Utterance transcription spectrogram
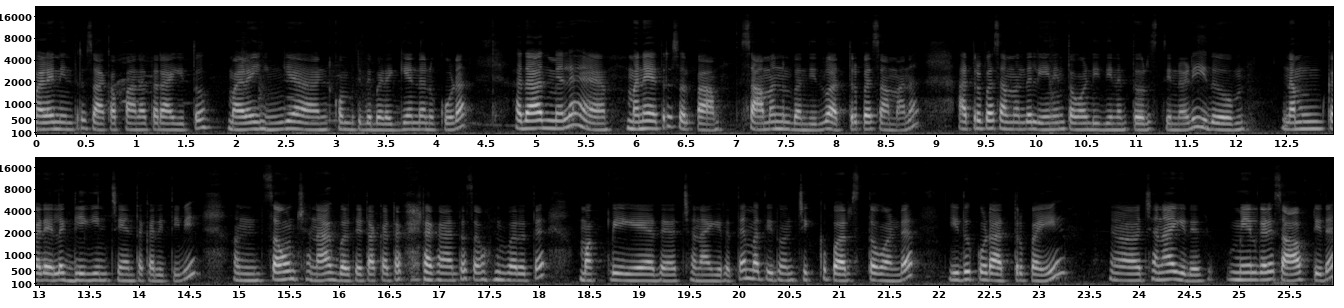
ಮಳೆ ನಿಂತರೆ ಸಾಕಪ್ಪ ಅನ್ನೋ ಥರ ಆಗಿತ್ತು. ಮಳೆ ಹಿಂಗೆ ಅಂಟ್ಕೊಂಡ್ಬಿಟ್ಟಿದೆ ಬೆಳಗ್ಗೆಯಿಂದನೂ ಕೂಡ. ಅದಾದಮೇಲೆ ಮನೆ ಹತ್ರ ಸ್ವಲ್ಪ ಸಾಮಾನು ಬಂದಿದ್ವು, ಹತ್ತು ರೂಪಾಯಿ ಸಾಮಾನು. ಹತ್ತು ರೂಪಾಯಿ ಸಾಮಾನದಲ್ಲಿ ಏನೇನು ತೊಗೊಂಡಿದ್ದೀನಿ ಅಂತ ತೋರಿಸ್ತೀನಿ ನೋಡಿ. ಇದು ನಮ್ಮ ಕಡೆ ಎಲ್ಲ ಗಿಲ್ಗಿಂಚೆ ಅಂತ ಕರಿತೀವಿ. ಒಂದು ಸೌಂಡ್ ಚೆನ್ನಾಗಿ ಬರುತ್ತೆ, ಟಕ ಟಕ ಟಕ ಅಂತ ಸೌಂಡ್ ಬರುತ್ತೆ. ಮಕ್ಕಳಿಗೆ ಅದು ಚೆನ್ನಾಗಿರುತ್ತೆ. ಮತ್ತು ಇದೊಂದು ಚಿಕ್ಕ ಪರ್ಸ್ ತೊಗೊಂಡೆ. ಇದು ಕೂಡ ಹತ್ತು ರೂಪಾಯಿ. ಚೆನ್ನಾಗಿದೆ. ಮೇಲ್ಗಡೆ ಸಾಫ್ಟ್ ಇದೆ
